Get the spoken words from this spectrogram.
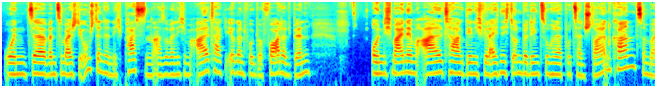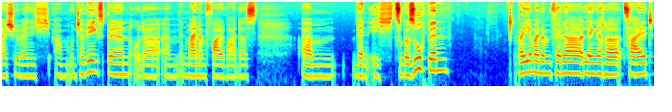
Und äh, wenn zum Beispiel die Umstände nicht passen, also wenn ich im Alltag irgendwo überfordert bin und ich meine im Alltag, den ich vielleicht nicht unbedingt zu 100% steuern kann, zum Beispiel wenn ich ähm, unterwegs bin oder ähm, in meinem Fall war das, ähm, wenn ich zu Besuch bin bei jemandem für eine längere Zeit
